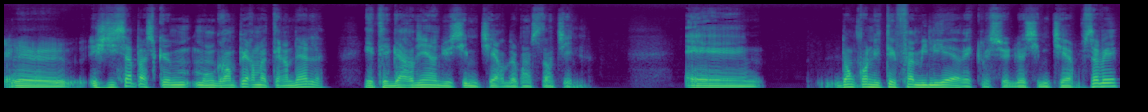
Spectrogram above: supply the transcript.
Euh, je dis ça parce que mon grand-père maternel était gardien du cimetière de Constantine. Et donc on était familier avec le, cimetière. Vous savez,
